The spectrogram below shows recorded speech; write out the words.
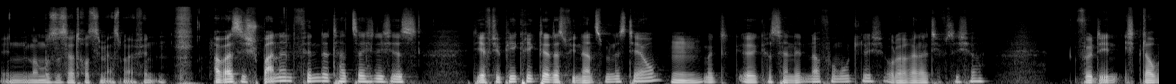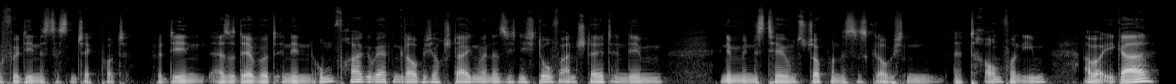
In, man muss es ja trotzdem erstmal erfinden. Aber was ich spannend finde tatsächlich ist, die FDP kriegt ja das Finanzministerium Hm. mit äh, Christian Lindner vermutlich oder relativ sicher. Für den, ich glaube, für den ist das ein Jackpot. Für den, also der wird in den Umfragewerten, glaube ich, auch steigen, wenn er sich nicht doof anstellt in dem, in dem Ministeriumsjob. Und das ist, glaube ich, ein äh, Traum von ihm. Aber egal.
